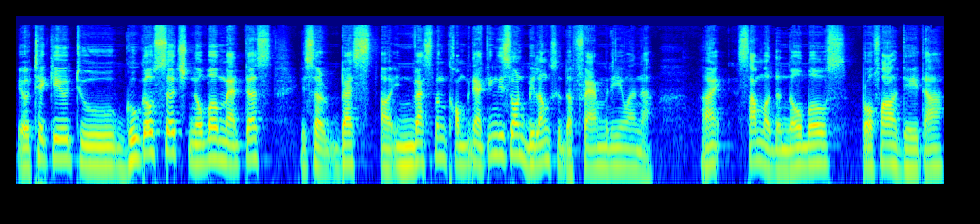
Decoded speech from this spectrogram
It will take you to google search noble matters. It's a best uh, investment company. I think this one belongs to the family one uh. right? Some of the nobles profile data.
